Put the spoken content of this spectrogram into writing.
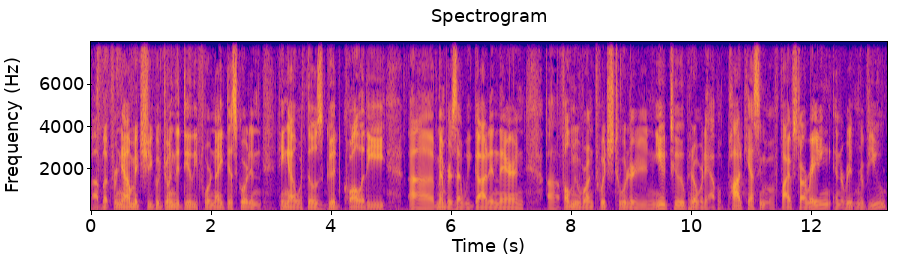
Uh, but for now, make sure you go join the daily Fortnite Discord and hang out with those good quality uh, members that we got in there. And uh, follow me over on Twitch, Twitter, and YouTube. Head over to Apple Podcasts leave a five star rating and a written review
